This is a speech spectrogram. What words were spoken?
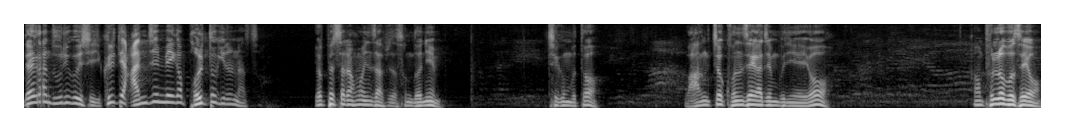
내가 누리고 있어야지. 그럴 때 안진매가 벌떡 일어났어. 옆에 사람 한번 인사합시다. 성도님. 지금부터 왕적 권세 가진 분이에요. 한번 불러보세요.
